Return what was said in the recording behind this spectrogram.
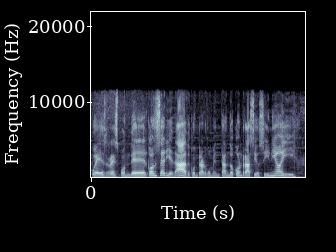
Pues responder con seriedad, contraargumentando con raciocinio y...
